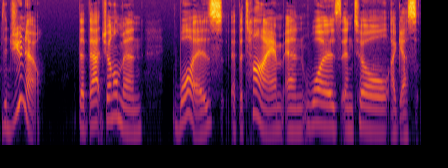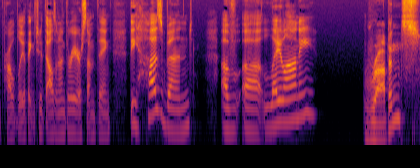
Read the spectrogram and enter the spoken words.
Did you know that that gentleman was at the time and was until I guess probably I think 2003 or something the husband of uh, Leilani Robbins?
